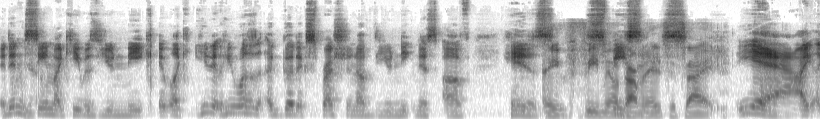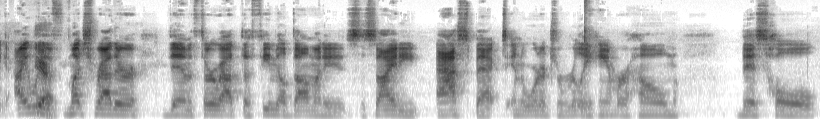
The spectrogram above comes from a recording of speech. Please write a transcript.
It didn't Yeah. seem like he was unique. It, like he he was a good expression of the uniqueness of his A female dominated society. Yeah, I like I would Yeah. have much rather them throw out the female dominated society aspect in order to really hammer home this whole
